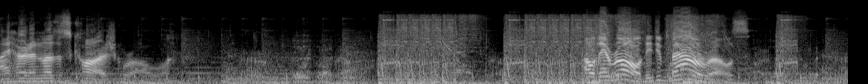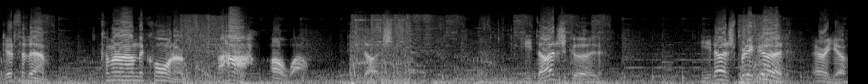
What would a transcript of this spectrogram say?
I heard another Skaarj growl. Oh, they roll. They do barrel rolls. Good for them. Come around the corner. Aha! Oh, wow. He dodged. He dodged good. He dodged pretty good. There we go.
